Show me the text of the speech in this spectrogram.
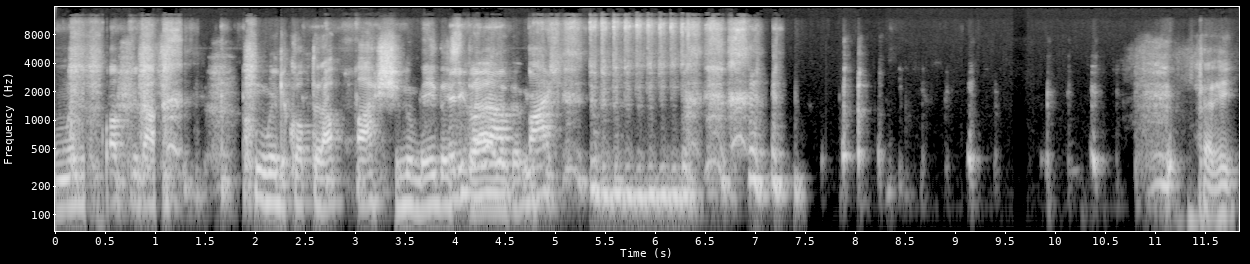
Um, heli- helicóptero da um helicóptero Apache no meio da estrada. Apache. Peraí.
